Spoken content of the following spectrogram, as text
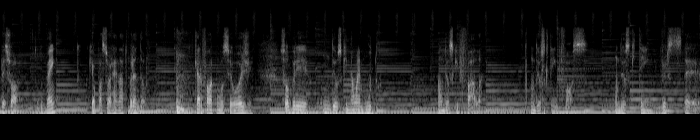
pessoal, tudo bem? Aqui é o pastor Renato Brandão. Quero falar com você hoje sobre um Deus que não é mudo, um Deus que fala, um Deus que tem voz, um Deus que tem é,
